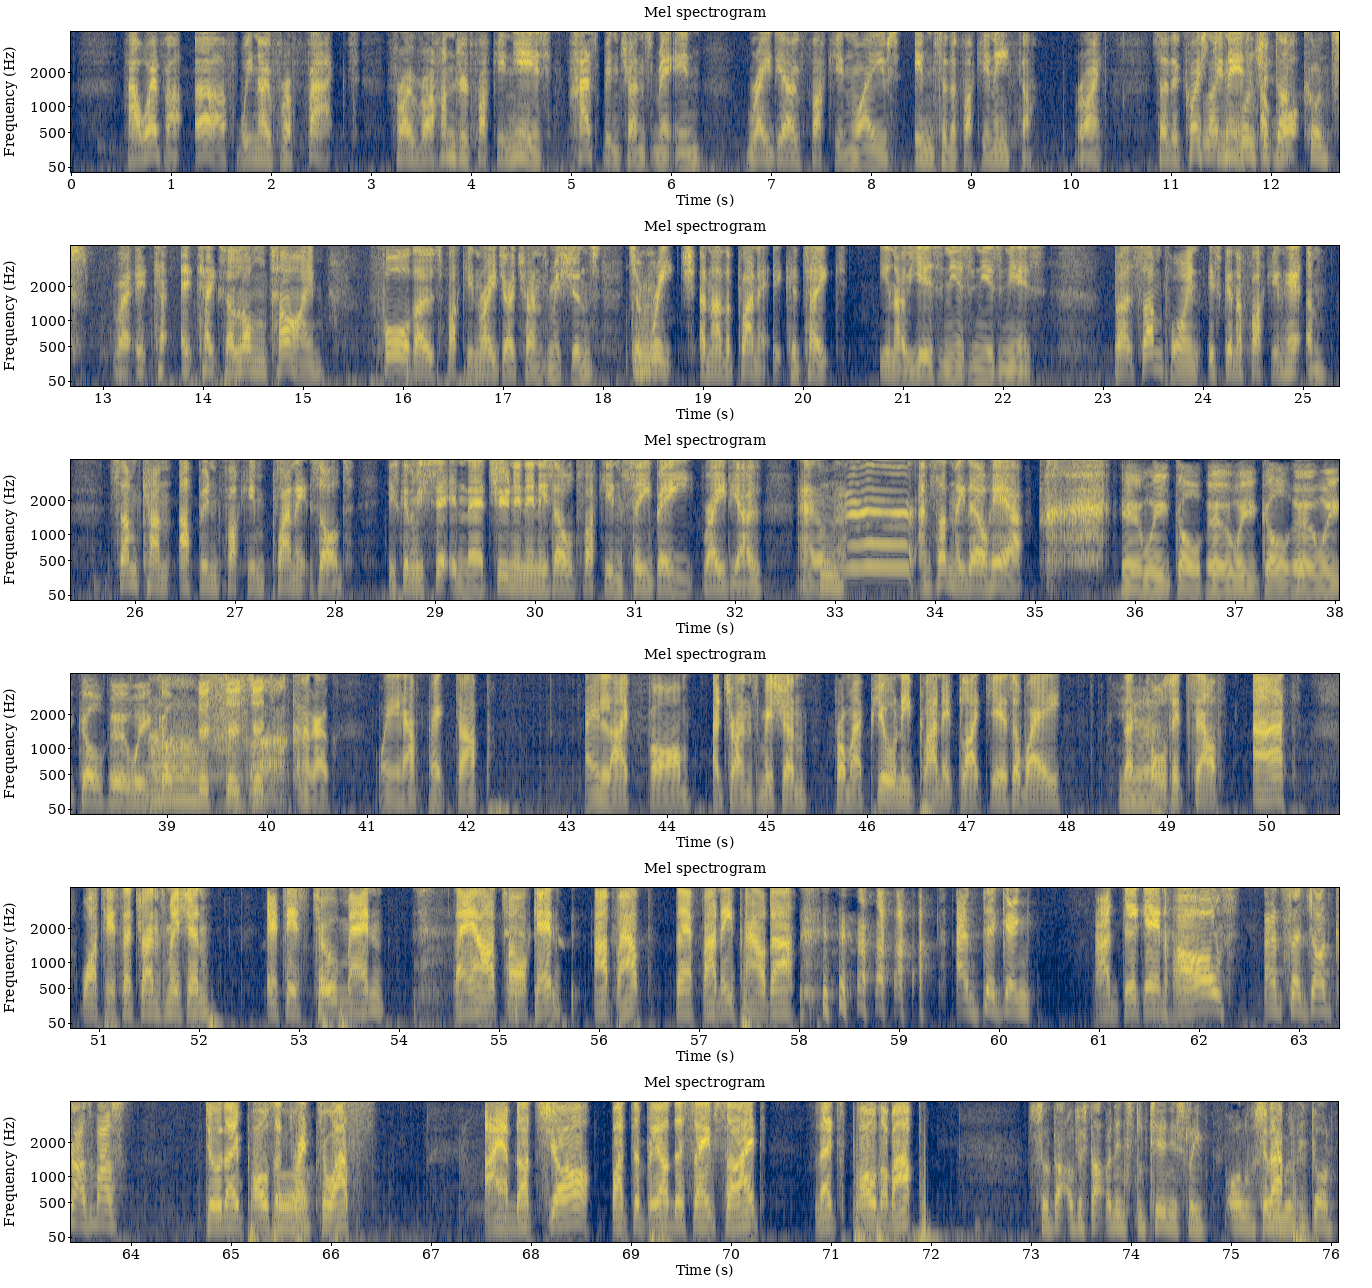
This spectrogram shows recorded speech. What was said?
However, Earth, we know for a fact, for over a hundred fucking years, has been transmitting radio fucking waves into the fucking ether, right? So the question Like a is, bunch of at what cunts. where it ta- it takes a long time for those fucking radio transmissions to mm-hmm. reach another planet. It could take you know years and years and years and years. But at some point, it's going to fucking hit them. Some cunt up in fucking Planet Zod is going to be sitting there tuning in his old fucking CB radio, and, go, mm. and suddenly they'll hear. Here we go, here we go, here we go, here we go. Oh, This is it. And I'll go, we have picked up a life form, a transmission from a puny planet light years away that Yeah. calls itself Earth. What is the transmission? It is two men. They are talking about their funny powder And digging. and digging holes. And St. John Cosmos. Do they pose a threat to us? I am not sure, but to be on the safe side, let's blow them up. So that'll just happen instantaneously. All of a sudden, we'll be gone.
